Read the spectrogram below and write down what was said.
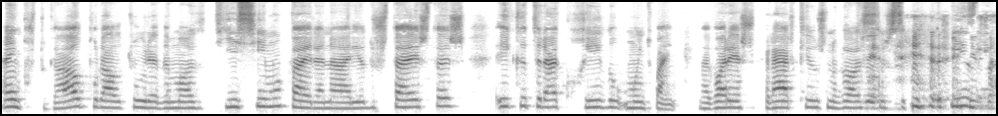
em Portugal por altura da modíssimo feira na área dos textos e que terá corrido muito bem. Agora é esperar que os negócios se concretizem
